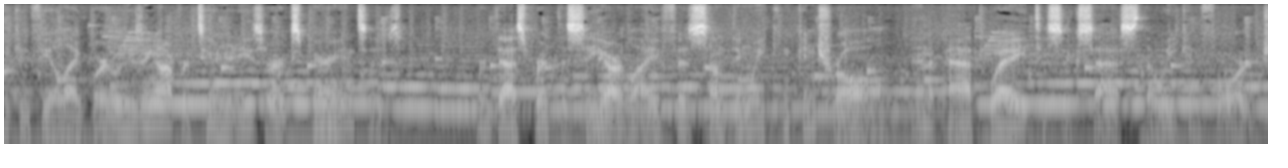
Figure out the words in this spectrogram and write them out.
it can feel like we're losing opportunities or experiences. We're desperate to see our life as something we can control and a pathway to success that we can forge.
